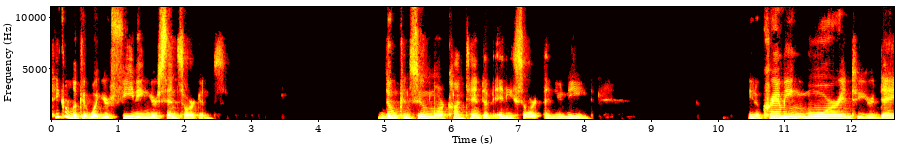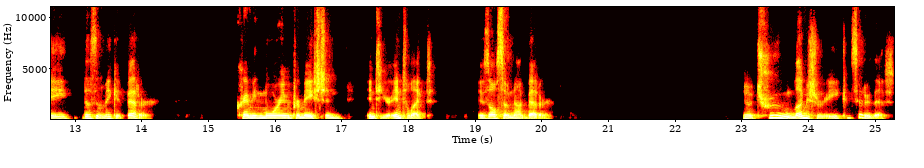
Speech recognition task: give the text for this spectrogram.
Take a look at what you're feeding your sense organs. Don't consume more content of any sort than you need. You know cramming more into your day doesn't make it better. Cramming more information into your intellect is also not better. You know, true luxury, consider this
